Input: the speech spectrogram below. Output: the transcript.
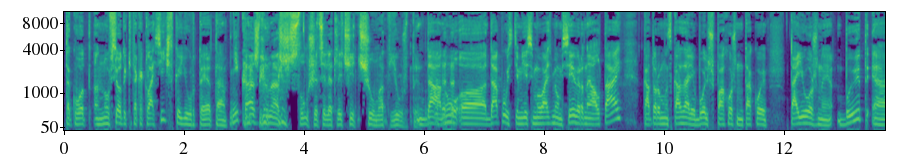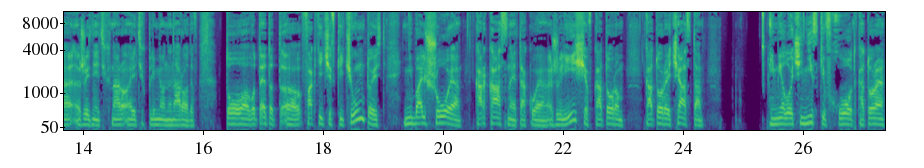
Так вот, ну, все-таки такая классическая юрта это Не каждый наш слушатель отличит чум от юрты. Да, ну, э, допустим, если мы возьмем Северный Алтай, который мы сказали больше похож на такой таежный быт э, жизни этих, наро- этих племен и народов, то вот этот э, фактически чум, то есть небольшое каркасное такое жилище, в котором, которое часто имела очень низкий вход, которая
